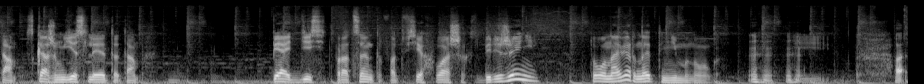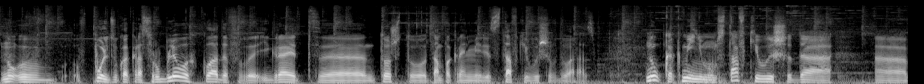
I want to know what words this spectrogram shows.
там, скажем, если это там 5-10% от всех ваших сбережений, то, наверное, это немного. И... А, ну, в, в пользу как раз рублевых вкладов э, играет э, то, что там, по крайней мере, ставки выше в два раза. Ну, как минимум, ставки выше, да. Э,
